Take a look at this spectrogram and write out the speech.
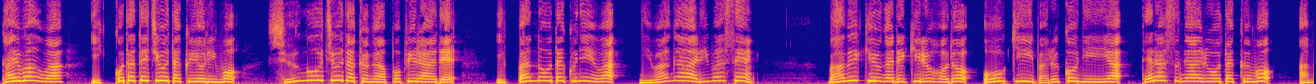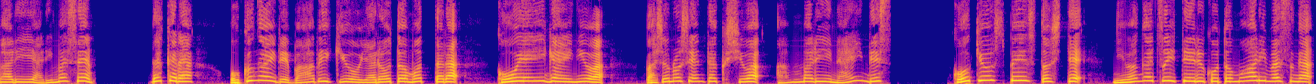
台湾は一戸建て住宅よりも集合住宅がポピュラーで一般のお宅には庭がありません。バーベキューができるほど大きいバルコニーやテラスがあるお宅もあまりありません。だから屋外でバーベキューをやろうと思ったら公園以外には場所の選択肢はあんまりないんです。公共スペースとして庭がついていることもありますが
